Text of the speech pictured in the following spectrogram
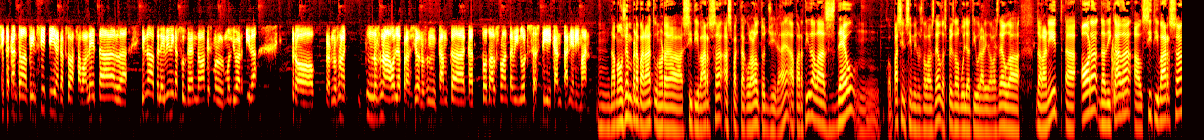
sí que canten al principi, la cançó de Zabaleta, la... i una de Pellegrini que escoltarem demà, que és molt, molt divertida, però, però no, és una, no és una olla a pressió, no és un camp que, que tots els 90 minuts estigui cantant i animant. Mm, Demà us hem preparat una hora City-Barça espectacular al tot gira. Eh? A partir de les 10, mm, quan passin 5 minuts de les 10, després del butlletí horari de les 10 de, de la nit, eh, hora dedicada al City-Barça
